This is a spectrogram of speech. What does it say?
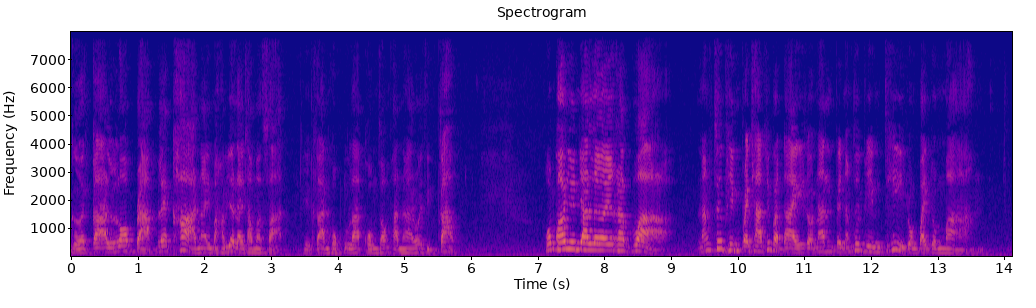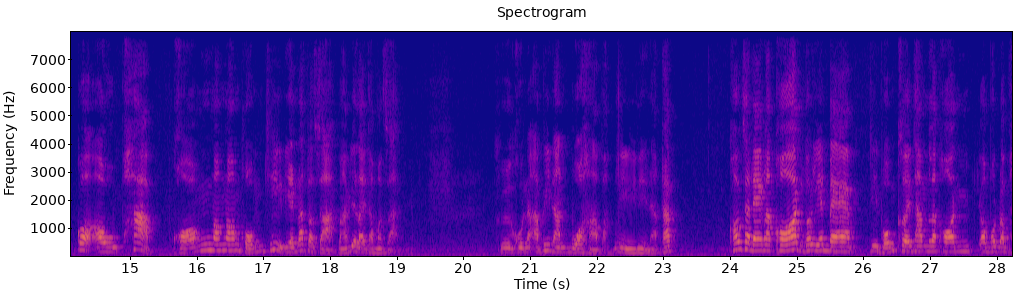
เกิดการล้อมปราบและฆ่าในมหาวิทยาลัยธรรมศาสตร์ เหตุการณ์ 6 ตุลาคม 2519 ผมขอยืนยันเลยครับว่าหนังสือพิมพ์ประชาธิปไตยตอนนั้นเป็นหนังสือพิมพ์ที่ตรงไปตรงมา ก็เอาภาพของน้องๆผมที่เรียนรัฐศาสตร์มหาวิทยาลัยธรรมศาสตร์ คือคุณอภินันท์บัวหาผักลีนี่นะครับเขาแสดงละครเขาเรียนแบบ ที่ผมเคยทำละครจอมพลประพ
